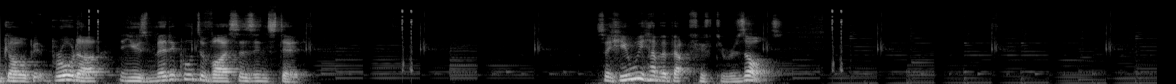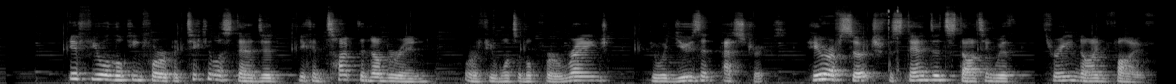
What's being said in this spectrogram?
go a bit broader and use medical devices instead. So here we have about 50 results. If you're looking for a particular standard, you can type the number in, or if you want to look for a range, you would use an asterisk. Here I've searched for standards starting with 395.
